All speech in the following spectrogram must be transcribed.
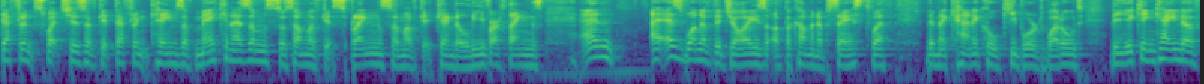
Different switches have got different kinds of mechanisms, so some have got springs, some have got kind of lever things. And it is one of the joys of becoming obsessed with the mechanical keyboard world that you can kind of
